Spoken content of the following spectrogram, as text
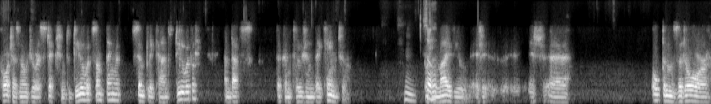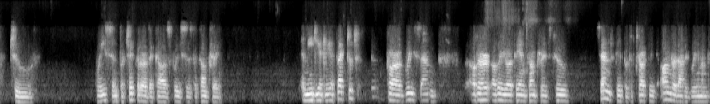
court has no jurisdiction to deal with something, simply can't deal with it, and that's the conclusion they came to. Hmm. So, but in my view, it, it uh, opens the door to Greece in particular, because Greece is the country immediately affected, for Greece and other other European countries to send people to Turkey under that agreement,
